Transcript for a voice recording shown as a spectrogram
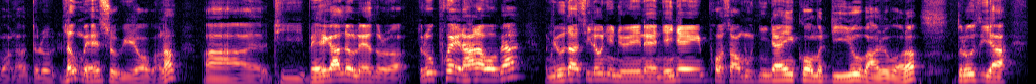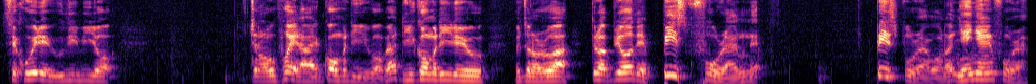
ပေါ့နော်သူတို့လုံမယ်ဆိုပြီးတော့ပေါ့နော်အာဒီဘဲကလုံလဲဆိုတော့သူတို့ဖွဲ့ထားတာပေါ့ဗျာအမျိုးသားစီလုံးညညရင်းနဲ့ငင်းငင်းဖော်ဆောင်မှုညှိနှိုင်းကော်မတီတို့ပါလို့ပေါ့နော်သူတို့စီကစစ်ခွေးတွေဦးစီးပြီးတော့ကျွန်တော်တို့ဖွဲ့ထားတဲ့ကော်မတီပေါ့ဗျာဒီကော်မတီတွေကိုကျွန်တော်တို့ကသူတို့ပြောတယ် peace forum နဲ့ peace forum ပေါ့နော်ငြိမ်းချမ်း forum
